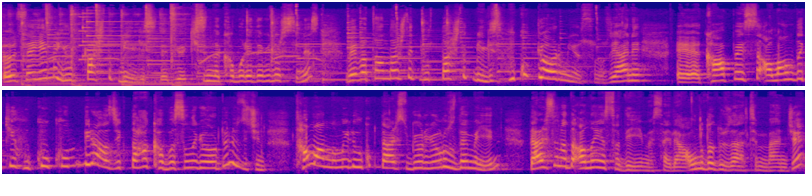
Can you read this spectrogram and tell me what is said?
ÖSYM yurttaşlık bilgisi de diyor. İkisini de kabul edebilirsiniz. Ve vatandaşlık, yurttaşlık bilgisi hukuk görmüyorsunuz. Yani e, KPSS alandaki hukukun birazcık daha kabasını gördüğünüz için tam anlamıyla hukuk dersi görüyoruz demeyin. Dersin adı anayasa değil mesela. Onu da düzeltin bence.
